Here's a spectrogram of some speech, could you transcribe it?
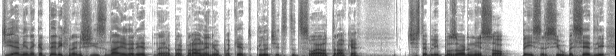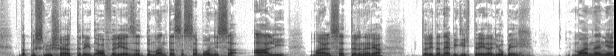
čijem je nekaterih franšiz najverjetneje pripravljeni v paket vključiti tudi svoje otroke. Če ste bili pozorni, so Pacersi v besedli, da poslušajo trade offerje za Domantasa Sabonisa ali Milesa Turnerja, torej da ne bi glih tradali obeh. Moje mnenje,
